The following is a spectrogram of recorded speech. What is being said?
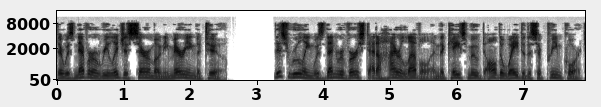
there was never a religious ceremony marrying the two. This ruling was then reversed at a higher level and the case moved all the way to the Supreme Court.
